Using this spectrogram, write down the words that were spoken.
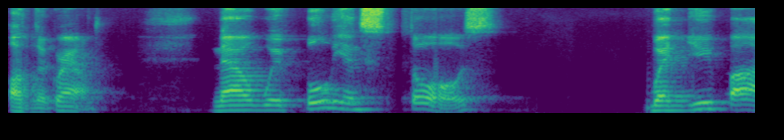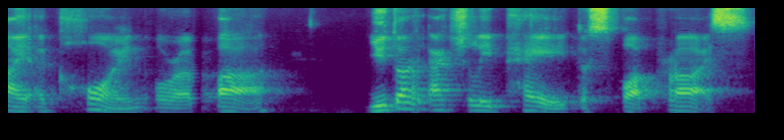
on the ground. Now, with bullion stores, when you buy a coin or a bar, you don't actually pay the spot price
